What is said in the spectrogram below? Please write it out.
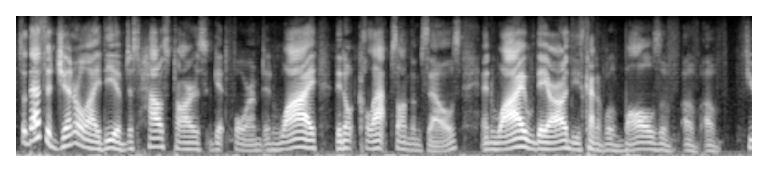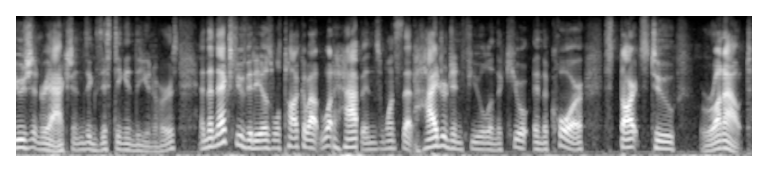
So that's a general idea of just how stars get formed and why they don't collapse on themselves and why they are these kind of balls of, of, of fusion reactions existing in the universe. And the next few videos, we'll talk about what happens once that hydrogen fuel in the, in the core starts to run out.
